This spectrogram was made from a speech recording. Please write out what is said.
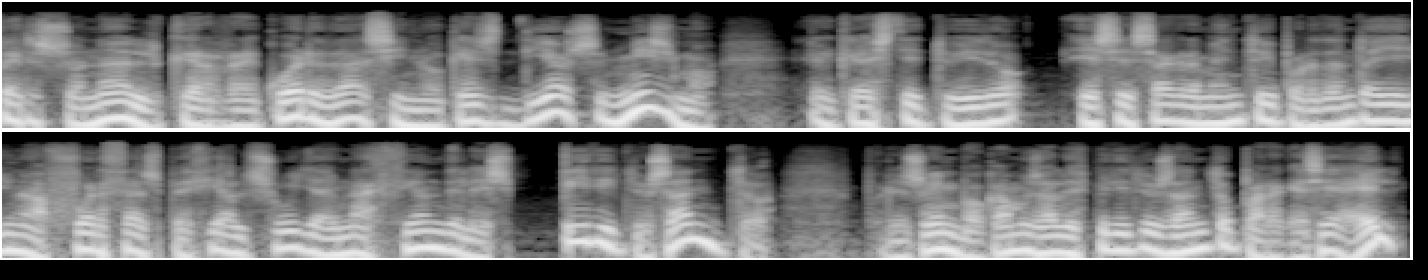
personal que recuerda, sino que es Dios mismo el que ha instituido ese sacramento y por tanto ahí hay una fuerza especial suya, una acción del Espíritu Santo. Por eso invocamos al Espíritu Santo para que sea Él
